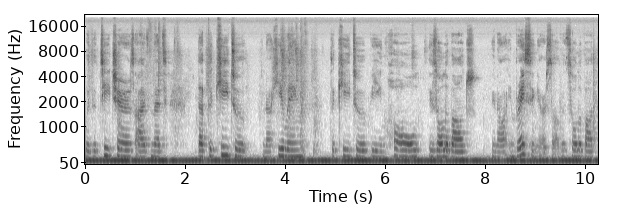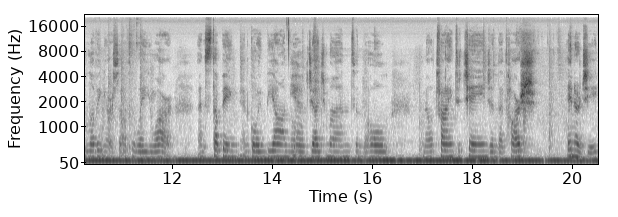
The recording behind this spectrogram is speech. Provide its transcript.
with the teachers, I've met that the key to you know healing, the key to being whole is all about you know embracing yourself it's all about loving yourself the way you are and stopping and going beyond the yeah. whole judgment and the whole you know trying to change and that harsh energy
